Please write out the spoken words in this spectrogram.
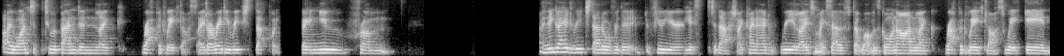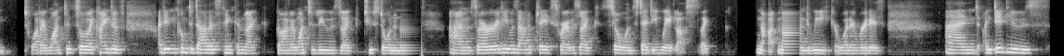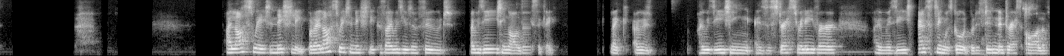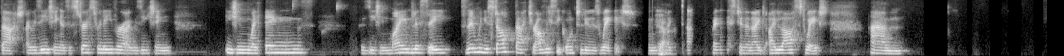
I wanted to abandon like rapid weight loss. I'd already reached that point. I knew from I think I had reached that over the, the few years to that. I kind of had realized myself that what was going on, like rapid weight loss, weight gain, to what I wanted. So I kind of I didn't come to Dallas thinking like, God, I want to lose like two stone and um so I already was at a place where I was like slow and steady weight loss, like not not a week or whatever it is. And I did lose, I lost weight initially, but I lost weight initially because I was using food. I was eating all basically. Like I was, I was eating as a stress reliever. I was eating, counseling was good, but it didn't address all of that. I was eating as a stress reliever. I was eating, eating my things. I was eating mindlessly. So then when you stop that, you're obviously going to lose weight. Yeah. Like that question and I, I lost weight. Um,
